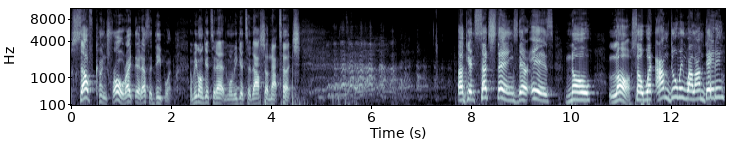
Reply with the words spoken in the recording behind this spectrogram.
self-control right there. That's a deep one. And we're going to get to that when we get to thou shalt not touch. Against such things there is no law. So, what I'm doing while I'm dating,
